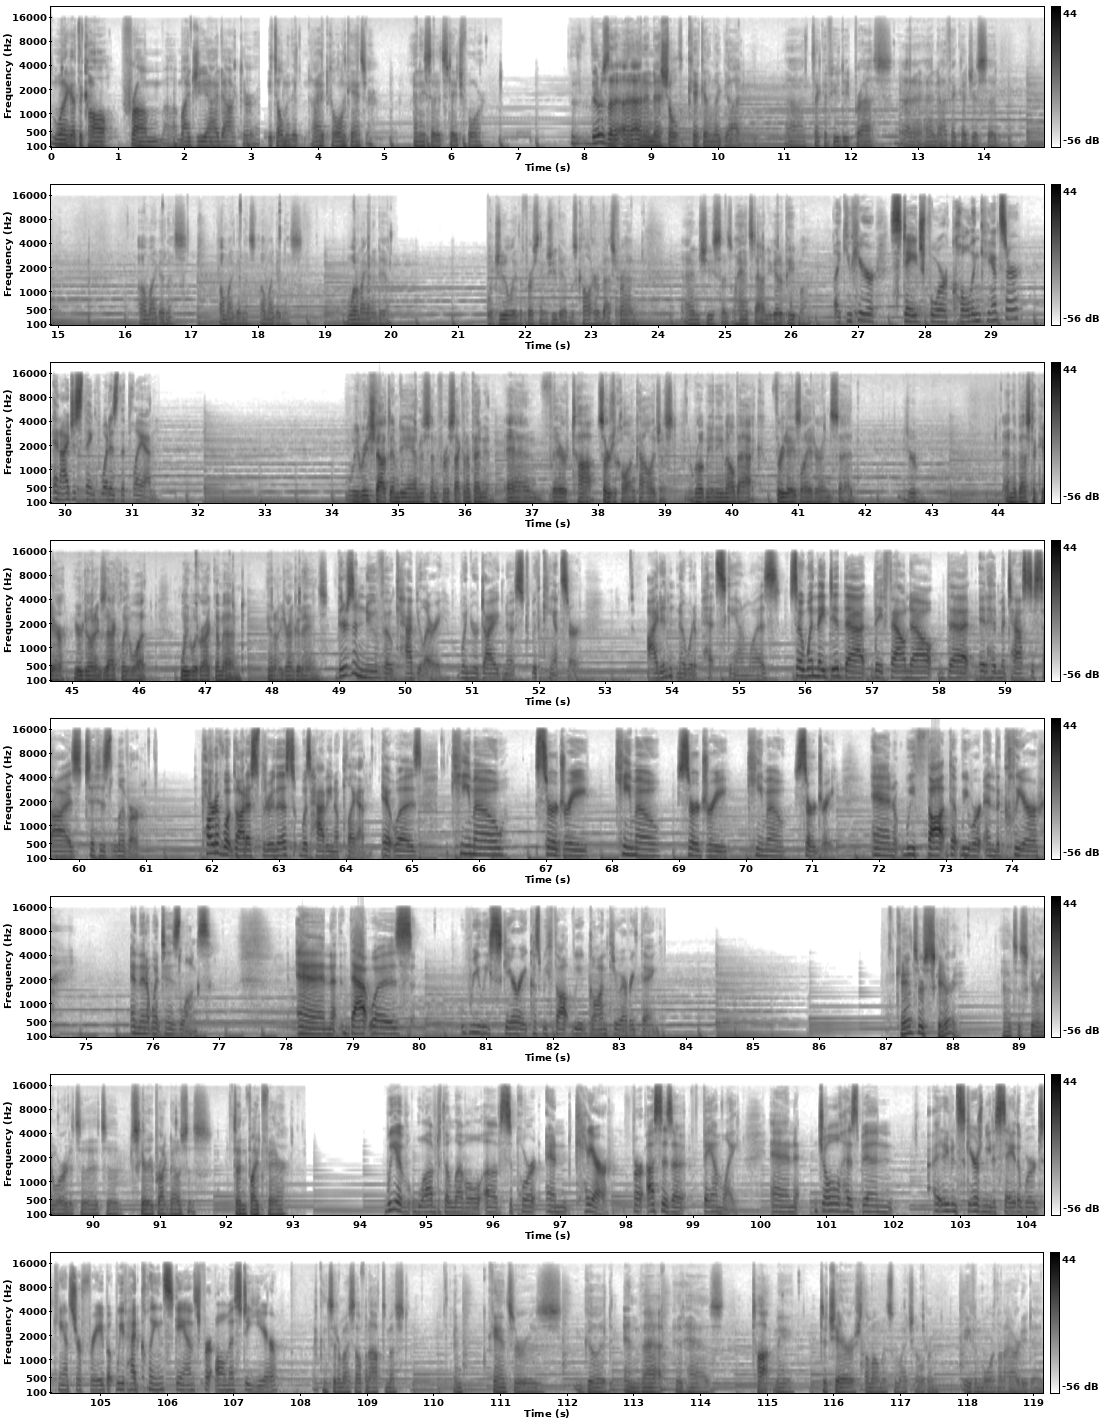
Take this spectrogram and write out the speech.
When I got the call from uh, my GI doctor, he told me that I had colon cancer, and he said it's stage four. There was a, an initial kick in the gut. Uh, took a few deep breaths, and, and I think I just said, "Oh my goodness, oh my goodness, oh my goodness, what am I going to do?" Well, Julie, the first thing she did was call her best friend, and she says, "Well, hands down, you go to Piedmont." Like you hear stage four colon cancer, and I just think, what is the plan? We reached out to MD Anderson for a second opinion, and their top surgical oncologist wrote me an email back three days later and said, You're in the best of care. You're doing exactly what we would recommend. You know, you're in good hands. There's a new vocabulary when you're diagnosed with cancer. I didn't know what a PET scan was. So when they did that, they found out that it had metastasized to his liver. Part of what got us through this was having a plan. It was chemo, surgery, chemo, surgery, chemo, surgery. And we thought that we were in the clear, and then it went to his lungs. And that was really scary because we thought we had gone through everything. Cancer's scary. It's a scary word. It's a it's a scary prognosis. It doesn't fight fair. We have loved the level of support and care for us as a family. And Joel has been it even scares me to say the words cancer free, but we've had clean scans for almost a year. I consider myself an optimist and cancer is good in that it has taught me to cherish the moments with my children even more than I already did.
